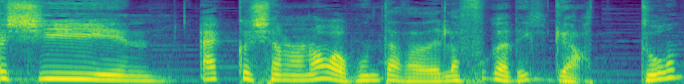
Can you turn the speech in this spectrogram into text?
Eccoci, eccoci a una nuova puntata della fuga del gatto.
